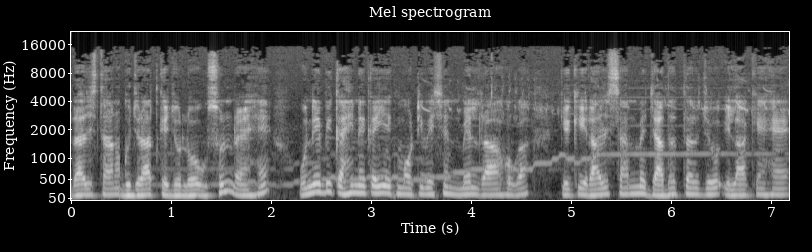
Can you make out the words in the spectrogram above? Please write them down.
राजस्थान गुजरात के जो लोग सुन रहे हैं, उन्हें भी कहीं ना कहीं एक मोटिवेशन मिल रहा होगा, क्योंकि राजस्थान में ज़्यादातर जो इलाके हैं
